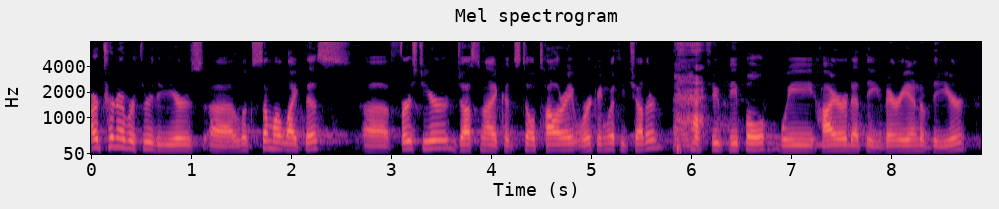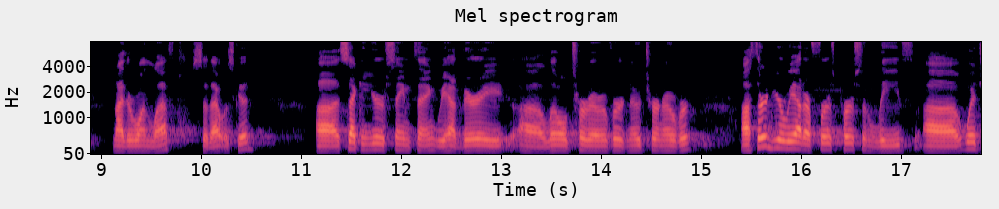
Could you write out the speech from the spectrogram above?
our turnover through the years looks somewhat like this. first year, Justin and I could still tolerate working with each other. Two people we hired at the very end of the year, neither one left, so that was good. Uh, second year, same thing. We had very uh, little turnover, no turnover. Uh, third year, we had our first person leave, uh, which,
